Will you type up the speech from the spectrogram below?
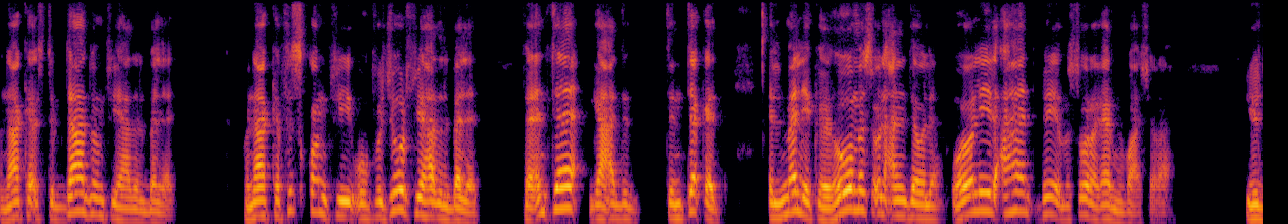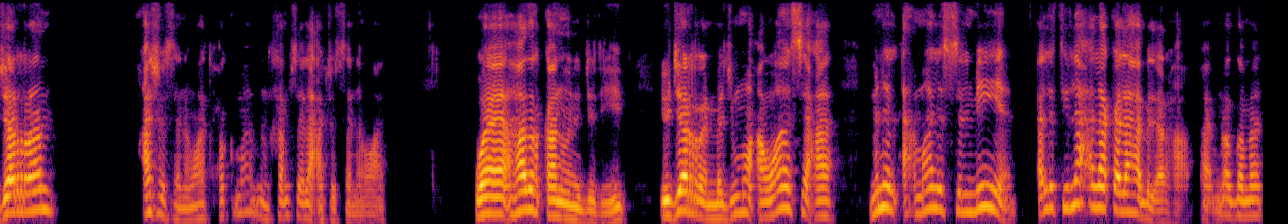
هناك استبداد في هذا البلد. هناك فسق في وفجور في هذا البلد. فأنت قاعد تنتقد الملك هو مسؤول عن الدولة وولي العهد بصورة غير مباشرة. يجرم عشر سنوات حكمه من خمسة إلى عشر سنوات. وهذا القانون الجديد يجرم مجموعة واسعة من الأعمال السلمية التي لا علاقة لها بالإرهاب. منظمة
